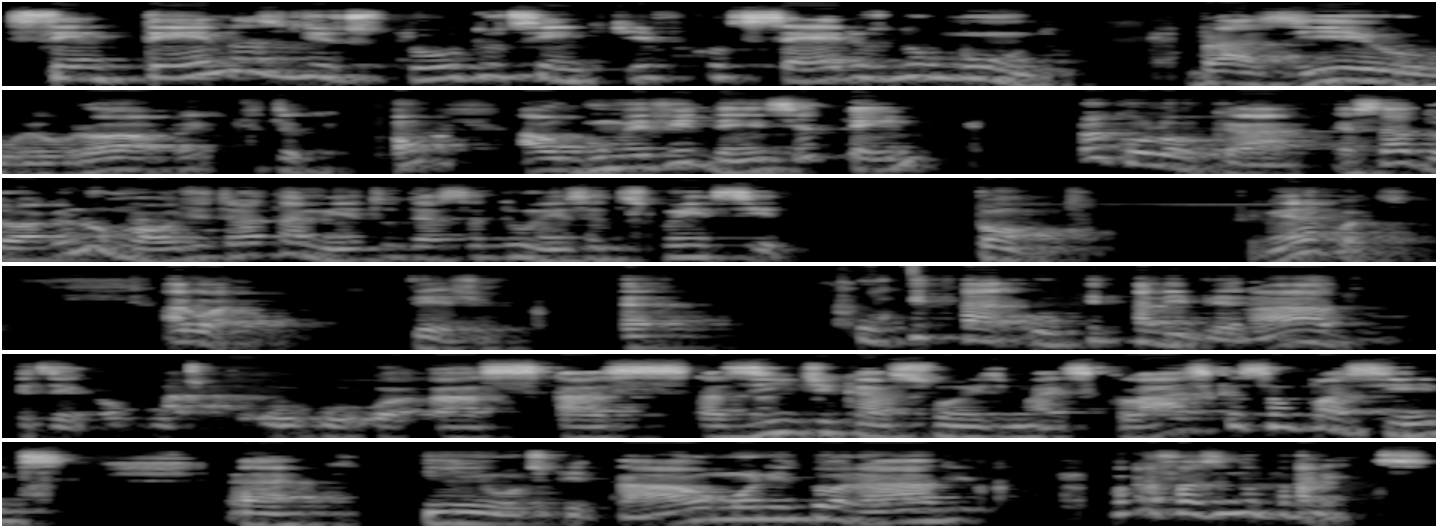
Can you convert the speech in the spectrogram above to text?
centenas de estudos científicos sérios no mundo, Brasil, Europa, então, alguma evidência tem para colocar essa droga no rol de tratamento dessa doença desconhecida. Ponto. Primeira coisa. Agora, veja, é, o que está tá liberado, quer dizer, o, o, as, as, as indicações mais clássicas são pacientes é, em hospital, monitorado. Agora, fazendo parênteses,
